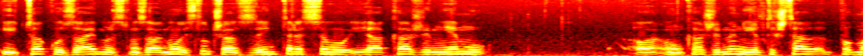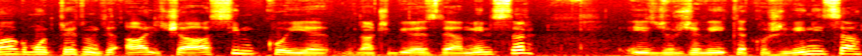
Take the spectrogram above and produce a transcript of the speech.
i tako zajmili smo za moj slučaj, se zainteresovao. Ja kažem njemu, on, on kaže meni, jel te šta pomagao moj prijatelj Aljić Asim, koji je, znači, bio SDA ministar iz Đurđevika Koživinica,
